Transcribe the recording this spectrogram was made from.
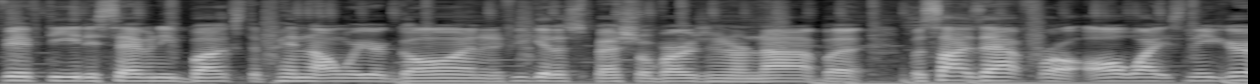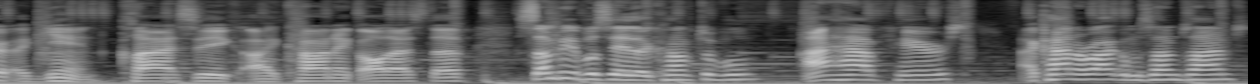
50 to 70 bucks depending on where you're going and if you get a special version or not. But besides that, for an all white sneaker, again, classic, iconic, all that stuff. Some people say they're comfortable. I have pairs. I kind of rock them sometimes.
